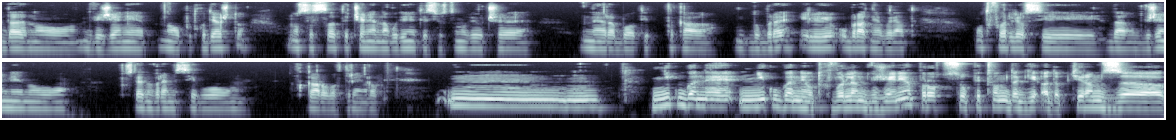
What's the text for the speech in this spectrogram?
дадено движение е много подходящо, но с течение на годините си установил, че не работи така добре или обратния вариант. Отхвърлил си дадено движение, но последно време си го вкарал в тренировките? никога не, никога не отхвърлям движения, просто се опитвам да ги адаптирам за,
